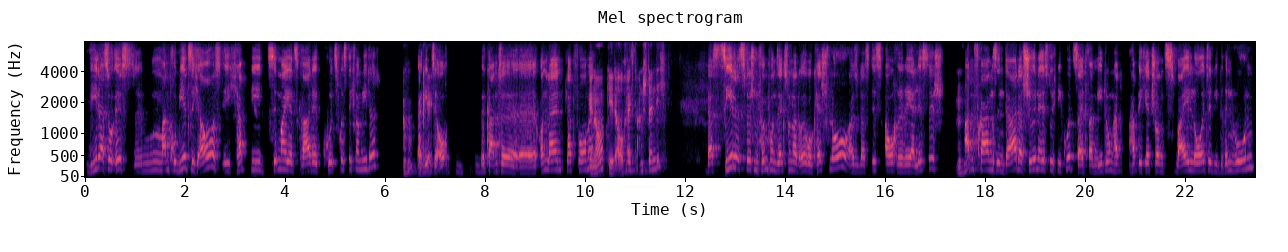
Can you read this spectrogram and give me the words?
wie das so ist, man probiert sich aus. Ich habe die Zimmer jetzt gerade kurzfristig vermietet. Aha, okay. Da gibt es ja auch bekannte äh, Online-Plattformen. Genau, geht auch recht anständig. Das Ziel ist zwischen 500 und 600 Euro Cashflow, also das ist auch realistisch. Mhm. Anfragen sind da. Das Schöne ist, durch die Kurzzeitvermietung habe ich jetzt schon zwei Leute, die drin wohnen,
